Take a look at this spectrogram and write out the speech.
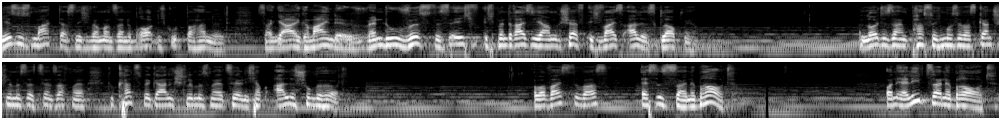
Jesus mag das nicht, wenn man seine Braut nicht gut behandelt. Sagen, ja, Gemeinde, wenn du wüsstest, ich, ich bin 30 Jahre im Geschäft, ich weiß alles, glaub mir. Wenn Leute sagen, Pastor, ich muss dir was ganz Schlimmes erzählen, sag mal, du kannst mir gar nichts Schlimmes mehr erzählen. Ich habe alles schon gehört. Aber weißt du was? Es ist seine Braut. Und er liebt seine Braut.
